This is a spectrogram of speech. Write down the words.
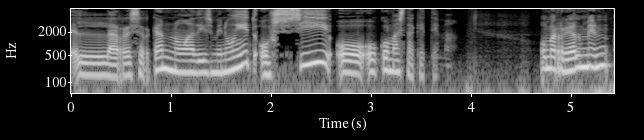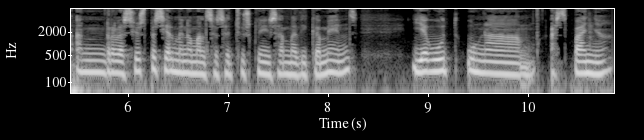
la recerca no ha disminuït o sí o, o com està aquest tema? Home, realment, en relació especialment amb els assajos clínics amb medicaments, hi ha hagut una... A Espanya,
